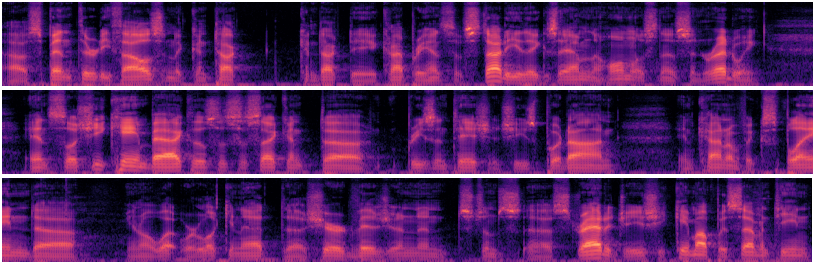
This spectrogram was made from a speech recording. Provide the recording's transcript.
uh, spend 30,000 to conduct conduct a comprehensive study to examine the homelessness in Red Wing. And so she came back. This was the second uh, presentation she's put on, and kind of explained, uh, you know, what we're looking at, uh, shared vision, and some uh, strategies. She came up with 17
